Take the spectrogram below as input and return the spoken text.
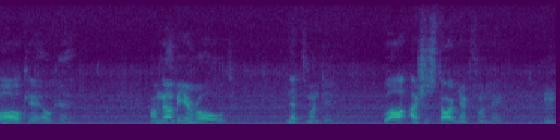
Okay, okay. I'm gonna be enrolled next Monday. Well, I should start next Monday. Hmm?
